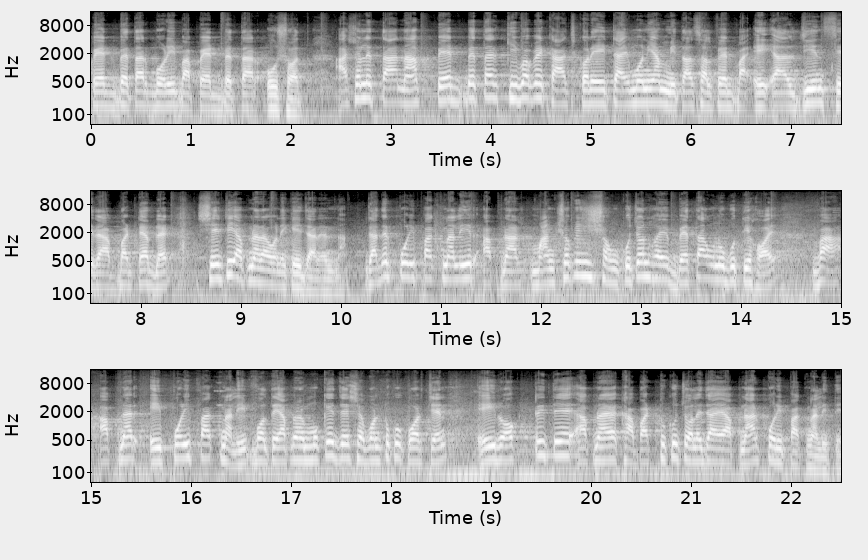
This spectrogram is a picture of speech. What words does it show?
পেট ব্যথার বড়ি বা পেট ব্যথার ঔষধ। আসলে তা না, পেট ব্যথার কীভাবে কাজ করে এই টাইমোনিয়াম, মিথাল সালফেট বা এই অ্যালজিন সিরাপ বা ট্যাবলেট, সেটি আপনারা অনেকেই জানেন না। যাদের পরিপাকনালীর আপনার মাংসপেশি সংকোচন হয়ে ব্যথা অনুভূতি হয় বা আপনার এই পরিপাকনালী বলতে আপনার মুখে যে সেবনটুকু করছেন, এই রক্তটিতে আপনার খাবারটুকু চলে যায় আপনার পরিপাকনালীতে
